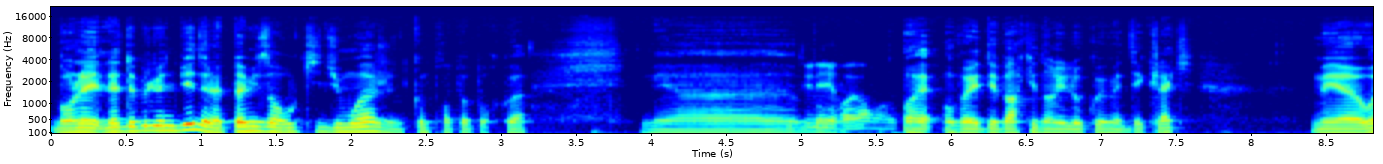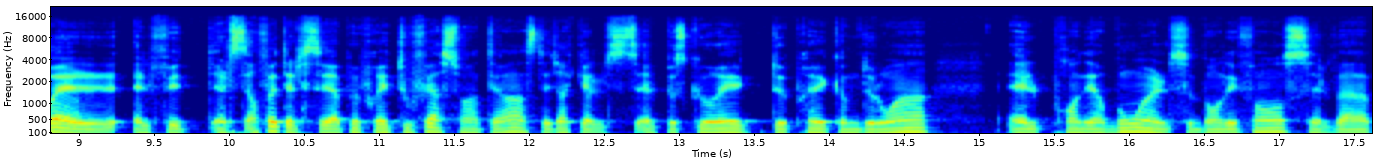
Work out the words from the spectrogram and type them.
Bon, la, la WNBA ne l'a pas mise en rookie du mois, je ne comprends pas pourquoi. Mais. euh, C'est une bon. erreur. Ouais, on va les débarquer dans les locaux et mettre des claques. Mais euh, ouais, elle, elle fait, elle, sait- en fait, elle sait à peu près tout faire sur un terrain. C'est-à-dire qu'elle elle peut scorer de près comme de loin. Elle prend des rebonds, elle se bat en défense, elle va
